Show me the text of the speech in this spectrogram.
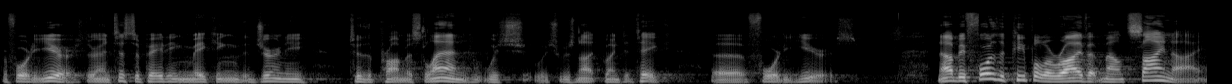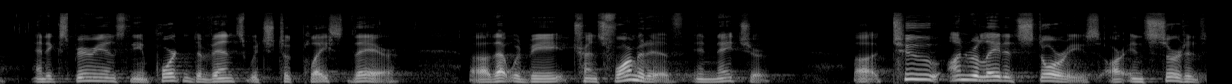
for 40 years. They're anticipating making the journey to the promised land, which, which was not going to take uh, 40 years. Now before the people arrive at Mount Sinai and experience the important events which took place there, uh, that would be transformative in nature, uh, two unrelated stories are inserted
